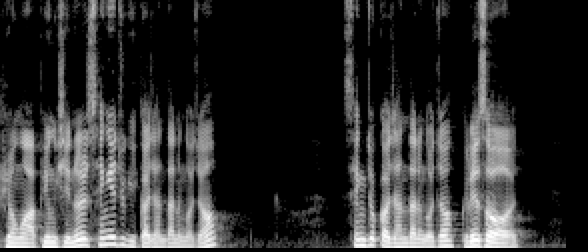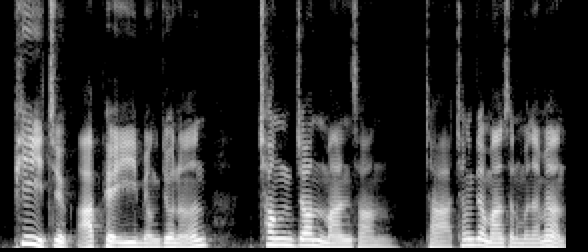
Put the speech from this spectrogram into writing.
병화 병신을 생해주기까지 한다는 거죠. 생조까지 한다는 거죠. 그래서 피 즉 앞에 이 명조는 청전만선. 자, 청전만선은 뭐냐면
